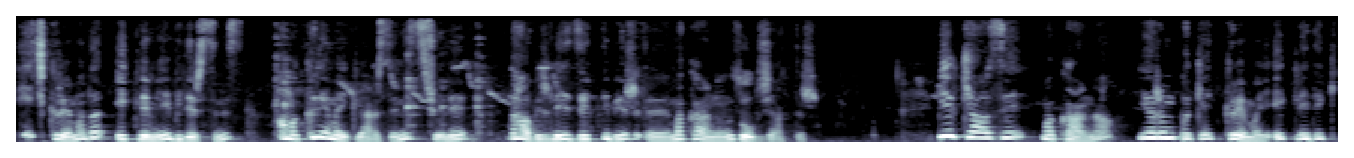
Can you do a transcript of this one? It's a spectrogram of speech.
Hiç krema da eklemeyebilirsiniz. Ama krema eklerseniz şöyle daha bir lezzetli bir e, makarnanız olacaktır. Bir kase makarna, yarım paket kremayı ekledik.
